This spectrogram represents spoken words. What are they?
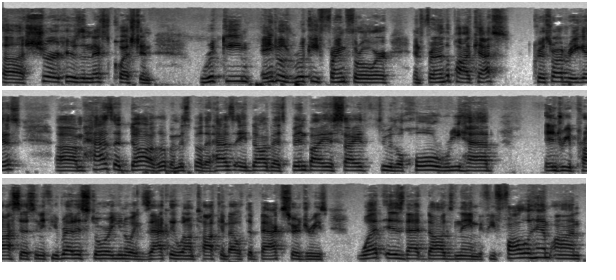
uh, shirt, here's the next question: Rookie Angels rookie frame thrower and friend of the podcast. Chris Rodriguez um, has a dog. Oh, I misspelled it. Has a dog that's been by his side through the whole rehab injury process. And if you read his story, you know exactly what I'm talking about with the back surgeries. What is that dog's name? If you follow him on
